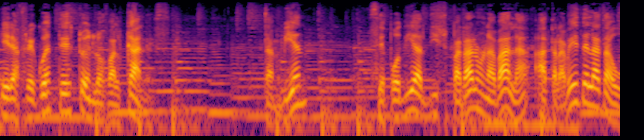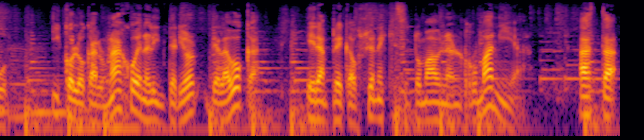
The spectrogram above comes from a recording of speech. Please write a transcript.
Era frecuente esto en los Balcanes. También se podía disparar una bala a través del ataúd y colocar un ajo en el interior de la boca. Eran precauciones que se tomaban en Rumania hasta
